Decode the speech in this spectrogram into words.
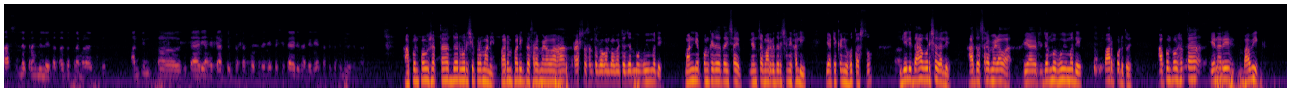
तास शिल्लक राहिलेले आहेत आता दसरा मेळाव्याची. अंतिम तयारी आहे त्या अंतिम टप्प्यात पोहोचलेली आहे. कशी तयारी झालेली आहे? कसं कसं नियोजन झालं? आपण पाहू शकता दरवर्षीप्रमाणे पारंपरिक दसरा मेळावा हा राष्ट्रसंत भगवान बाबांच्या जन्मभूमीमध्ये मान्य पंकजाताई साहेब यांच्या मार्गदर्शनाखाली या ठिकाणी होत असतो. गेली दहा वर्ष झाले हा दसरा मेळावा या जन्मभूमीमध्ये पार पडतोय. आपण पाहू शकता येणारे भाविक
